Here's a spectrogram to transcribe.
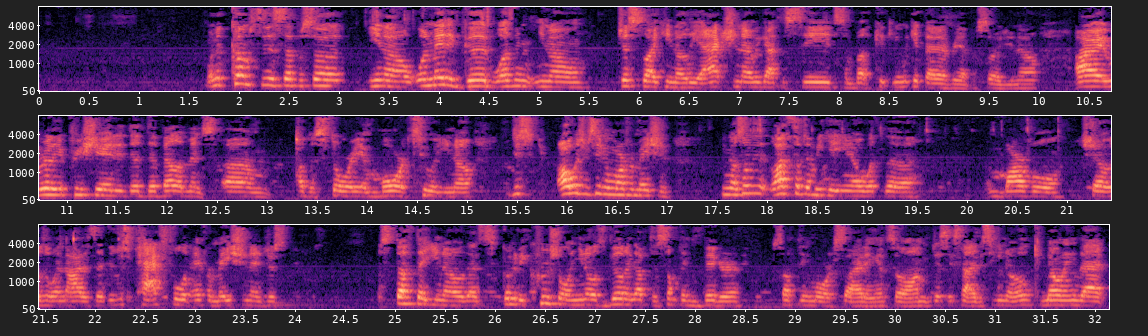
When it comes to this episode, you know, what made it good wasn't, you know, just like, you know, the action that we got to see, some butt kicking. We get that every episode, you know. I really appreciated the developments um, of the story and more to it, you know. Just always receiving more information. You know, some, a lot of stuff that we get, you know, with the Marvel shows and whatnot is that they're just packed full of information and just stuff that you know that's going to be crucial and you know it's building up to something bigger something more exciting. And so i'm just excited to see you know knowing that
